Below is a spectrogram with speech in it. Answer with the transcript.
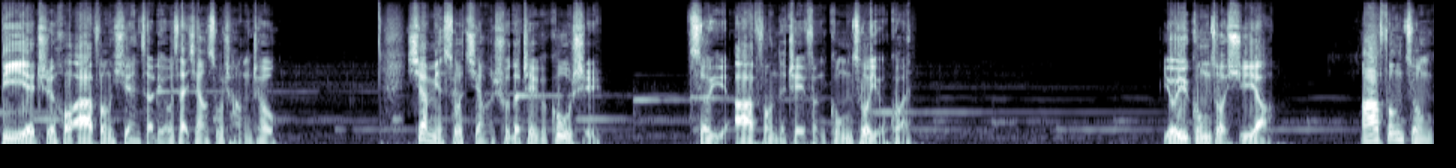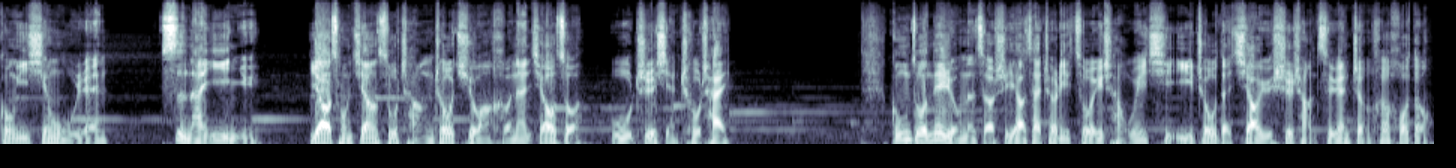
毕业之后，阿峰选择留在江苏常州。下面所讲述的这个故事，则与阿峰的这份工作有关。由于工作需要，阿峰总共一行五人，四男一女，要从江苏常州去往河南焦作武陟县出差。工作内容呢，则是要在这里做一场为期一周的教育市场资源整合活动。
